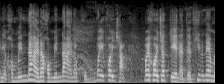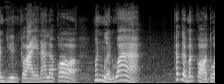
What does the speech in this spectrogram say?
เนี่ยคอมเมนต์ได้นะคอมเมนต์ได้นะ ผมไม่ค่อยชัด ไม่ค่อยชัดเจนอะแต่ที่แน่ๆมันยืนไกลนะ แล้วก็มันเหมือนว่า ถ้าเกิดมันก่อตัว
